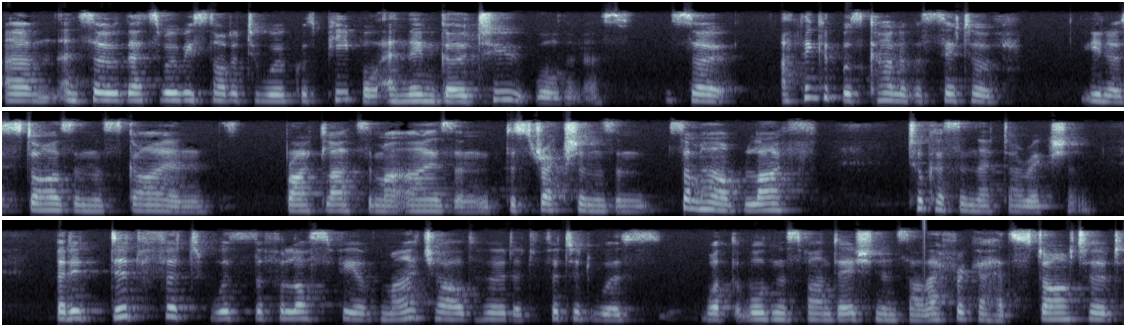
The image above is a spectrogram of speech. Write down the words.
Um, and so that's where we started to work with people and then go to wilderness. So I think it was kind of a set of, you know, stars in the sky and bright lights in my eyes and distractions, and somehow life took us in that direction. But it did fit with the philosophy of my childhood. It fitted with what the Wilderness Foundation in South Africa had started.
